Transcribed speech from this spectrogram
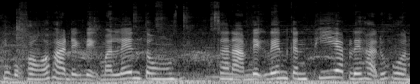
ผู้ปกครองก็พาเด็กๆมาเล่นตรงสนามเด็กเล่นกันเพียบเลยค่ะทุกคน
